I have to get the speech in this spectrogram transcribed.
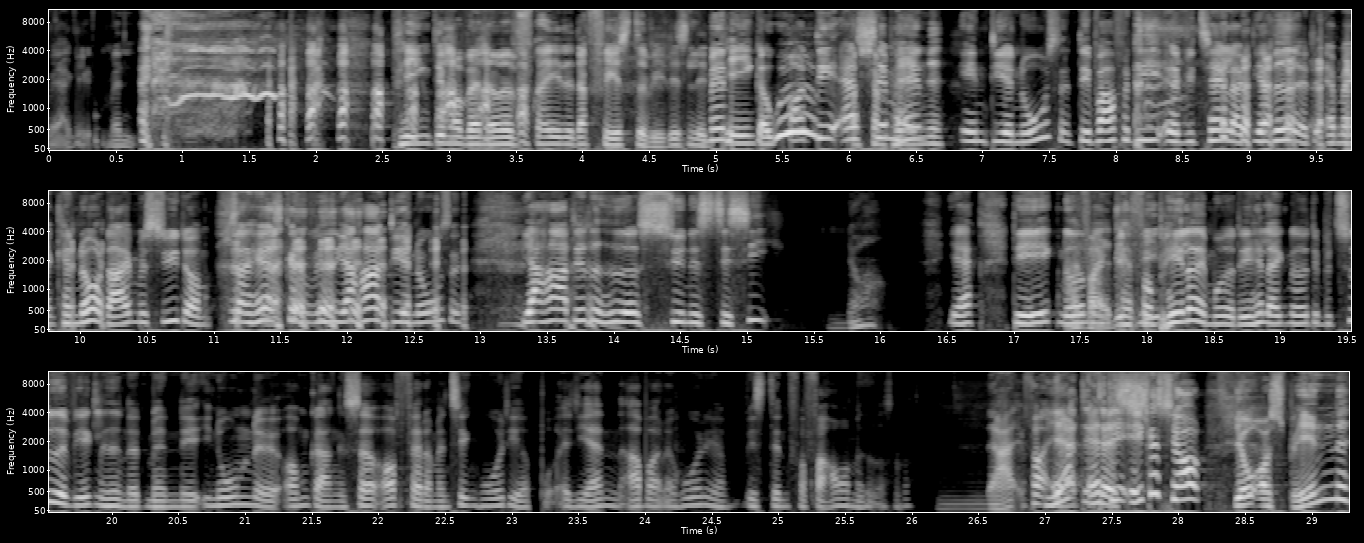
mærkeligt, men... pink, det må være noget med fredag, der fester vi. Det er sådan lidt Men, pink og, uh, og det er og simpelthen en diagnose. Det er bare fordi, at vi taler, jeg ved, at, at man kan nå dig med sygdom. Så her skal du vide, jeg har en diagnose. Jeg har det, der hedder synestesi. Nå. Ja, det er ikke noget, Ej, hvor er man kan få piller imod, og det er heller ikke noget. Det betyder i virkeligheden, at man øh, i nogle øh, omgange, så opfatter man ting hurtigere, at hjernen arbejder hurtigere, hvis den får farver med og sådan noget. Nej, for Ja, er det er da det ikke er sjovt? Jo, og spændende.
